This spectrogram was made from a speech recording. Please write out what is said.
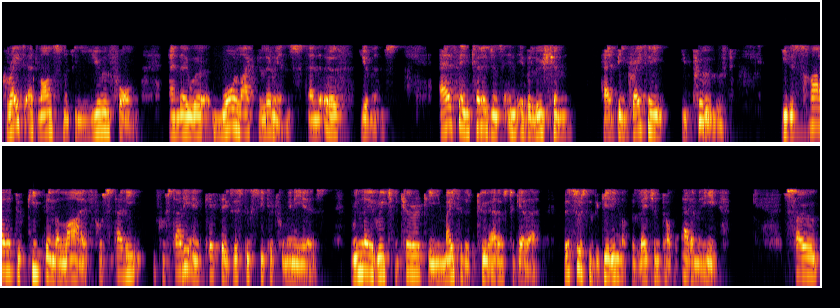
great advancements in human form, and they were more like the Lyrians than the Earth humans. As the intelligence and evolution had been greatly improved, he decided to keep them alive for study, for study and kept their existence secret for many years. When they reached maturity, he mated the two Adams together this was the beginning of the legend of Adam and Eve. So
